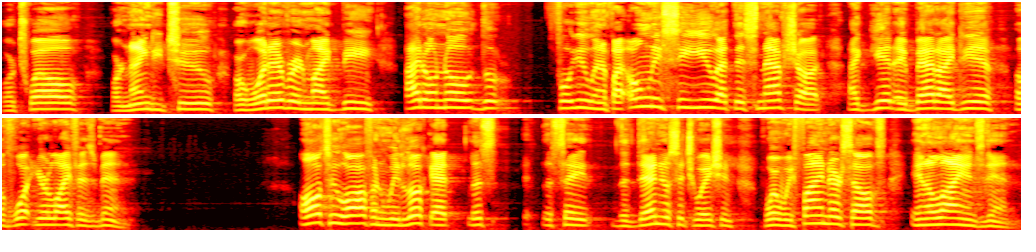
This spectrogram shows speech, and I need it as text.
or 12 or 92 or whatever it might be, I don't know the full you. And if I only see you at this snapshot, I get a bad idea of what your life has been. All too often, we look at, let's, let's say, the Daniel situation where we find ourselves in a lion's den.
